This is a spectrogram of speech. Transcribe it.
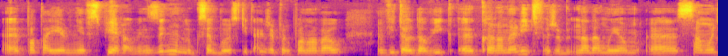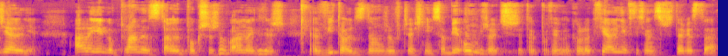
e, potajemnie wspierał. Więc Zygmunt Luksemburski także proponował Witoldowi koronę Litwy, żeby nadał mu ją samodzielnie. Ale jego plany zostały pokrzyżowane, gdyż Witold zdążył wcześniej sobie umrzeć, że tak powiemy kolokwialnie, w 1400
